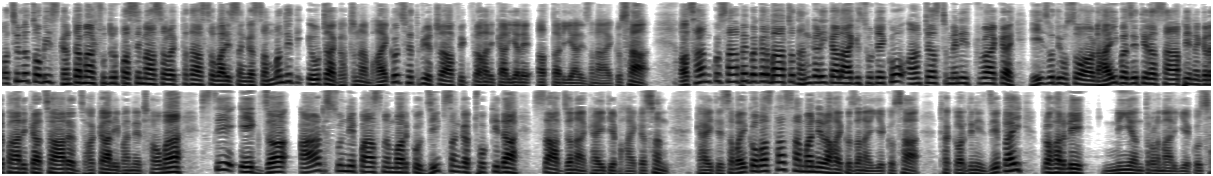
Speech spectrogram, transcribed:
पछिल्लो चौबिस घण्टामा सुदूरपश्चिममा सड़क तथा सवारीसँग सम्बन्धित एउटा घटना भएको क्षेत्रीय ट्राफिक प्रहरी कार्यालय अत्तरियाले जनाएको छ। अछामको साँपे बगरबाट धनगढ़ीका लागि छुटेको अन्टेस्ट मिनी ट्रक हिजो दिउँसो अढाई बजेतिर साँपे नगरपालिका चार झकाली भन्ने ठाउँमा से एक ज आठ शून्य पाँच नम्बरको जीपसँग ठोकिँदा सातजना घाइते भएका छन्। घाइते सबैको अवस्था सामान्य रहेको जनाइएको छ। ठक्कर दिने जीपलाई प्रहरले नियन्त्रणमा लिएको छ।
